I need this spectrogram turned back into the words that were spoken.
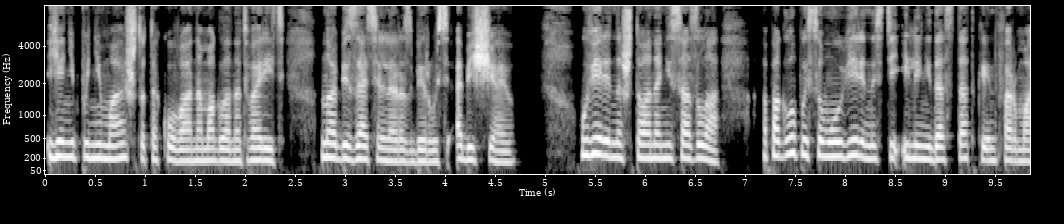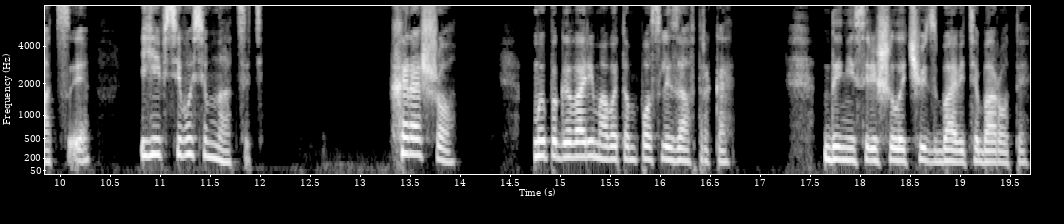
Я не понимаю, что такого она могла натворить, но обязательно разберусь, обещаю. Уверена, что она не со зла, а по глупой самоуверенности или недостатка информации. Ей всего семнадцать. Хорошо. Мы поговорим об этом после завтрака. Денис решила чуть сбавить обороты.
